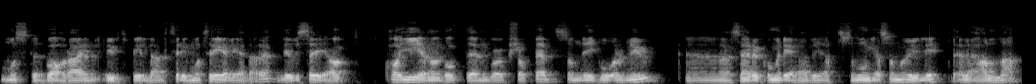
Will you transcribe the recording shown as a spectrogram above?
måste vara en utbildad 3 mot 3-ledare, det vill säga ha genomgått den workshopen som det går nu. Ehm, sen rekommenderar vi att så många som möjligt, eller alla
